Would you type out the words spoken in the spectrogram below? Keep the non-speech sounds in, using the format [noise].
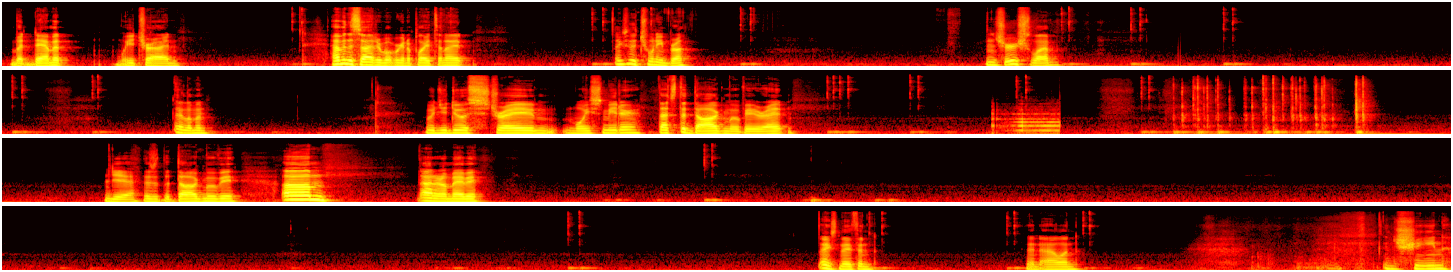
But damn it, we tried. Haven't decided what we're gonna play tonight. Thanks for the 20, bro. And sure, Schleb. Hey, Lemon. Would you do a stray moist meter? That's the dog movie, right? Yeah, this is the dog movie. Um, I don't know, maybe. Thanks, Nathan. And Alan. And Sheen.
